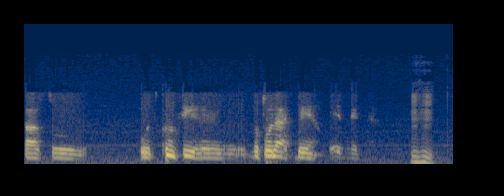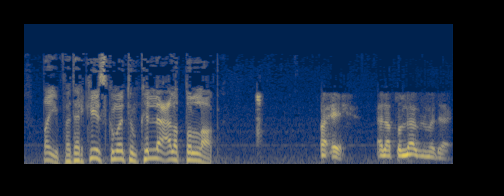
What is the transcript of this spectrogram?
خاص و... وتكون فيه بطولات بينهم بإذن الله. طيب فتركيزكم أنتم كله على الطلاب. صحيح على طلاب المدارس.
